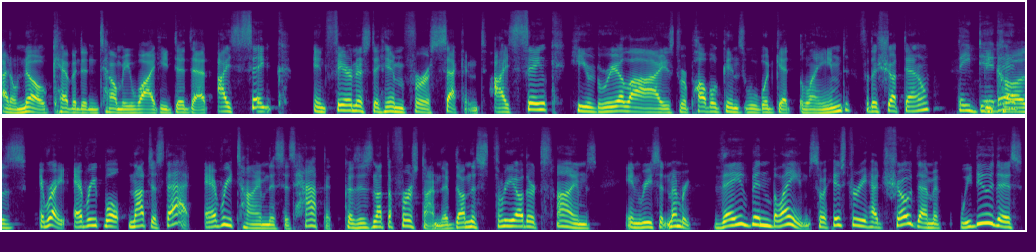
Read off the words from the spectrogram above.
I don't know. Kevin didn't tell me why he did that. I think in fairness to him for a second, I think he realized Republicans would get blamed for the shutdown. They did because it? right every well not just that every time this has happened because it's not the first time. They've done this three other times in recent memory. They've been blamed. So history had showed them if we do this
